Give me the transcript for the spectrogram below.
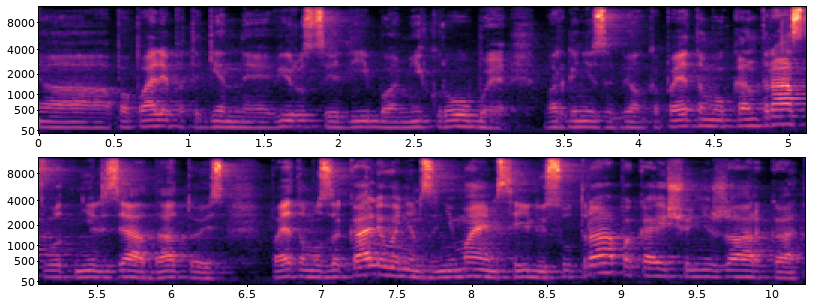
а, попали патогенные вирусы либо микробы в организм ребенка. Поэтому контраст вот нельзя, да, то есть поэтому закаливанием занимаемся или с утра, пока еще не жарко,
